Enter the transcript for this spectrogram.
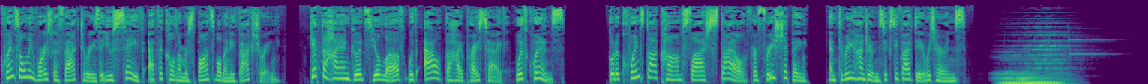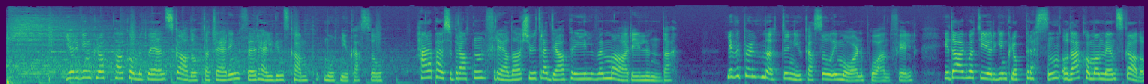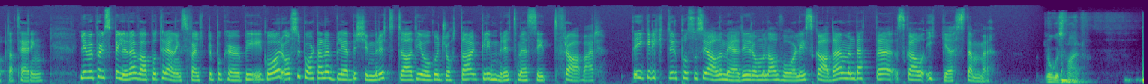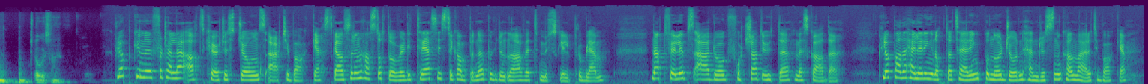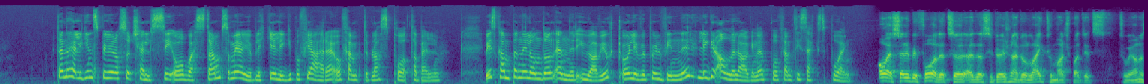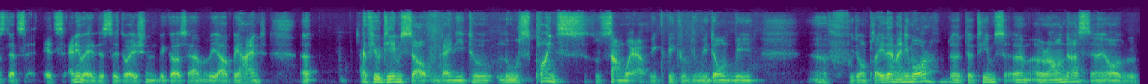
Quince only works with factories that use safe, ethical, and responsible manufacturing. Get the high-end goods you'll love without the high price tag with Quince. Go to quince.com/style for free shipping and 365-day returns. Jürgen Klopp har kommet med en skadeoppdatering før helgens kamp mot Newcastle. Her er pausepraten fredag 23. april ved Mari Lunde. Liverpool møter Newcastle i morgen på Anfield. I dag møtte Jørgen Klopp pressen, og der kom han med en skadeoppdatering. Liverpool-spillere var på treningsfeltet på Kirby i går, og supporterne ble bekymret da Diogo Jota glimret med sitt fravær. Det gikk rykter på sosiale medier om en alvorlig skade, men dette skal ikke stemme. Diogo's fine. Diogo's fine. Klopp kunne fortelle at Curtis Jones er tilbake. Scouseren har stått over de tre siste kampene pga. et muskelproblem. Nat Phillips er dog fortsatt ute med skade. Klopp hadde heller ingen oppdatering på når Jordan Henderson kan være tilbake. Denne helgen spiller også Chelsea og Westham, som i øyeblikket ligger på fjerde- og femteplass på tabellen. Hvis kampen i London ender uavgjort og Liverpool vinner, ligger alle lagene på 56 poeng. Oh, I said it before. That's a, a situation I don't like too much, but it's to be honest, that's it's anyway the situation because um, we are behind uh, a few teams, so they need to lose points somewhere. We we, we don't we uh, we don't play them anymore. The the teams um, around us, uh, or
